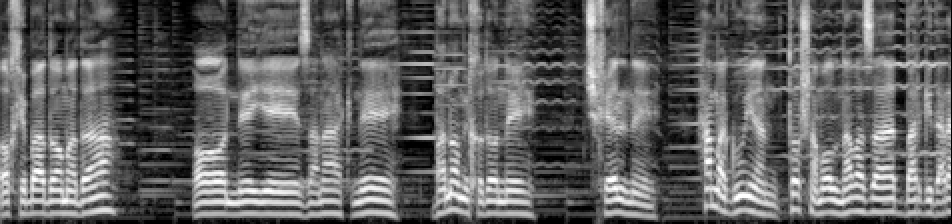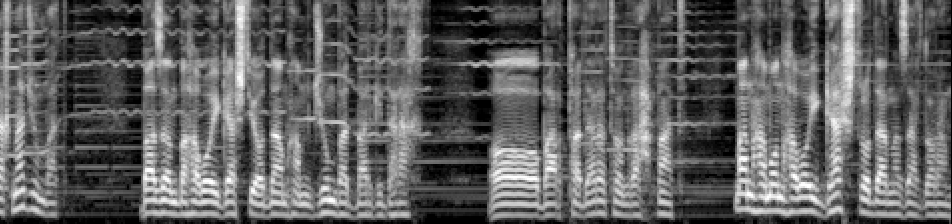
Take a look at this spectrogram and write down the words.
оқибат омада о нее занак не ба номи худо не чихел не ҳама гӯянд то шамол навазад барги дарахт наҷумбад баъзан ба ҳавои гашти одам ҳам ҷумбад барги дарахт о бар падаратон раҳмат ман ҳамон ҳавои гаштро дар назар дорам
